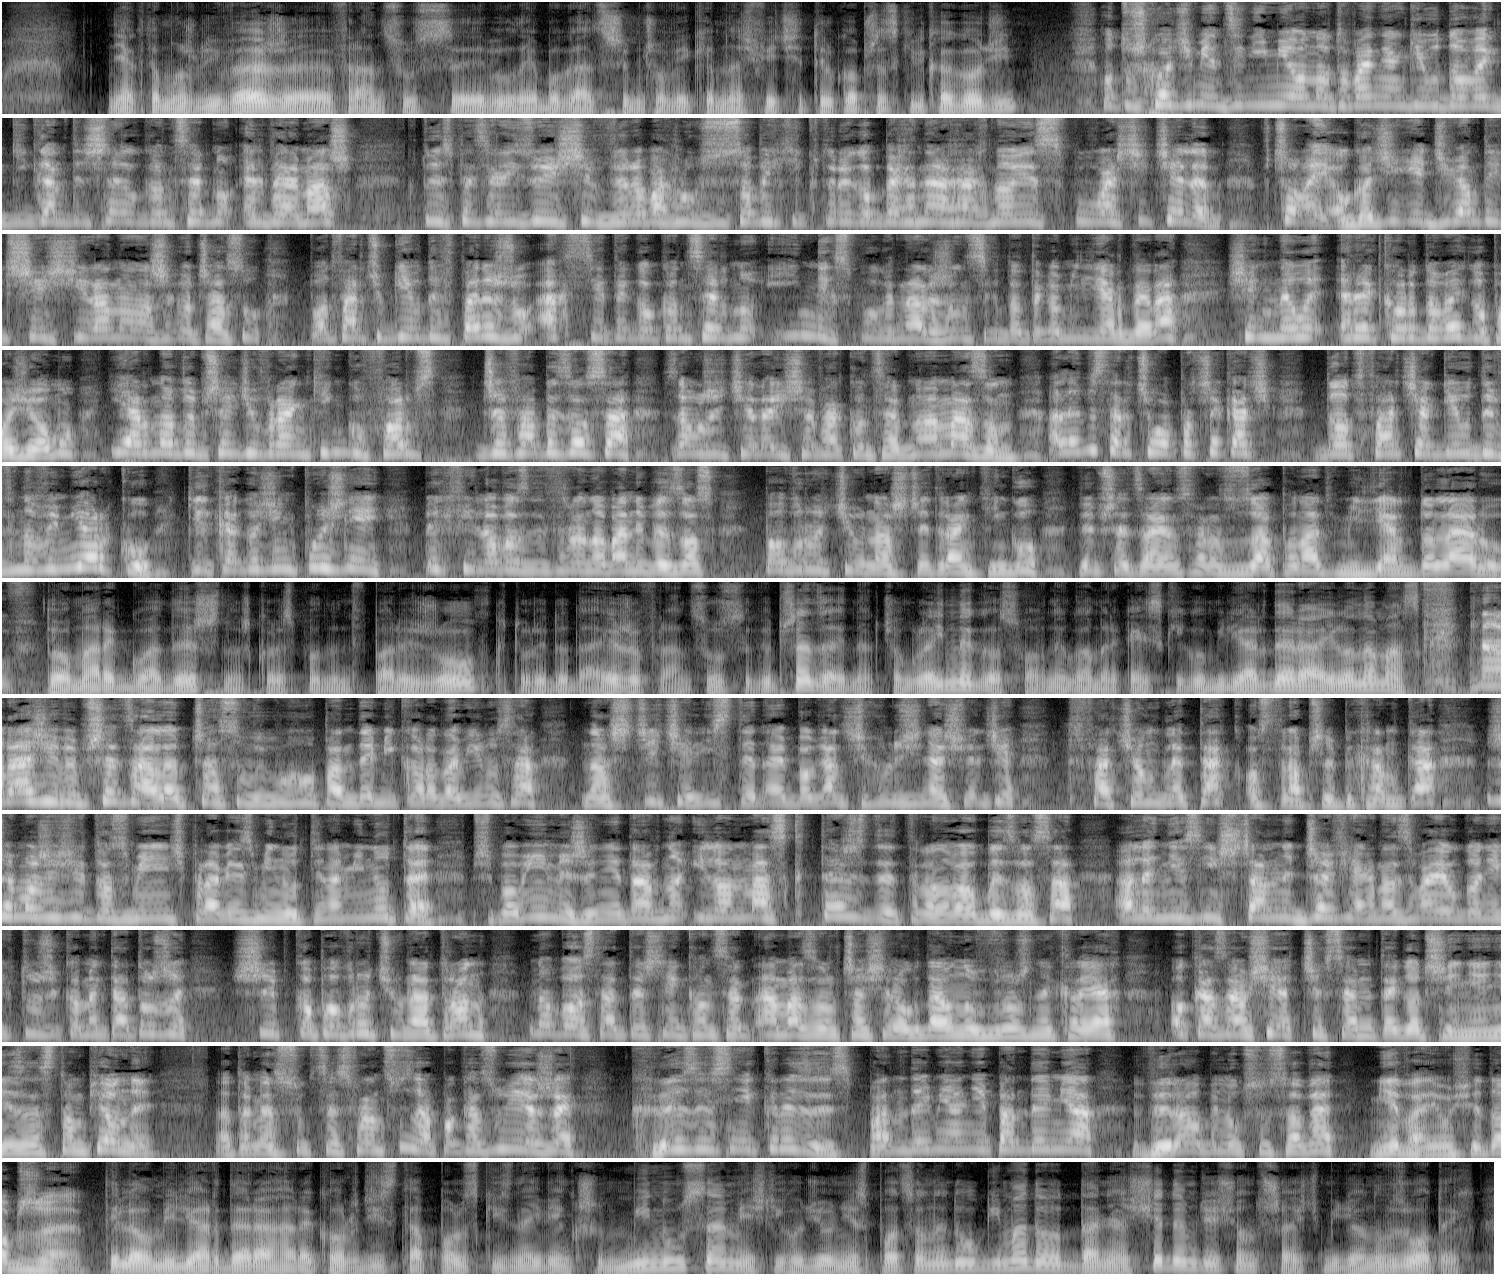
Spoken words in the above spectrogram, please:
Jak to możliwe, że Francuz y, był najbogatszym człowiekiem na świecie tylko przez kilka godzin? Otóż chodzi m.in. o notowania giełdowe gigantycznego koncernu LVMH, który specjalizuje się w wyrobach luksusowych i którego Bernard Arnault jest współwłaścicielem. Wczoraj o godzinie 9.30 rano naszego czasu, po otwarciu giełdy w Paryżu, akcje tego koncernu i innych spółek należących do tego miliardera sięgnęły rekordowego poziomu i Arnault wyprzedził w rankingu Forbes Jeffa Bezosa, założyciela i szefa koncernu Amazon. Ale wystarczyło poczekać do otwarcia giełdy w Nowym Jorku. Kilka godzin później, by chwilowo zdetronowany Bezos powrócił na szczyt rankingu, wyprzedzając Francuza o ponad miliard dolarów. To Marek Gładysz, nasz korespondent w Paryżu, który dodaje, że Francuz wyprzedza jednak ciągle innego sławnego amerykańskiego miliardera Ilona Muska. Na razie wyprzedza, ale od czasu wybuchu pandemii koronawirusa na szczycie listy najbogatszych ludzi na świecie trwa ciągle tak ostra przepychanka, że może się to zmienić prawie z minuty na minutę. Przypomnijmy, że niedawno Elon Musk też zdetronował Bezosa, ale niezniszczalny Jeff, jak nazywają go niektórzy komentatorzy, szybko powrócił na tron, no bo ostatecznie koncern Amazon w czasie lockdownów w różnych krajach okazał się, czy chcemy tego czy nie, niezastąpiony. Natomiast sukces Francuza pokazuje, że kryzys nie kryzys, pandemia nie pandemia, wyroby luksusowe miewają się dobrze. Tyle o miliarderach, a rekordzista Polski z największym minusem, jeśli chodzi o niespłacone długi, ma do oddania 76 milionów złotych.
